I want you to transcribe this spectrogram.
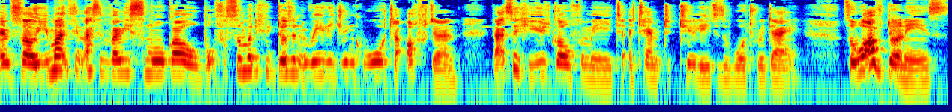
and so you might think that's a very small goal, but for somebody who doesn't really drink water often, that's a huge goal for me to attempt two litres of water a day. So what I've done is,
